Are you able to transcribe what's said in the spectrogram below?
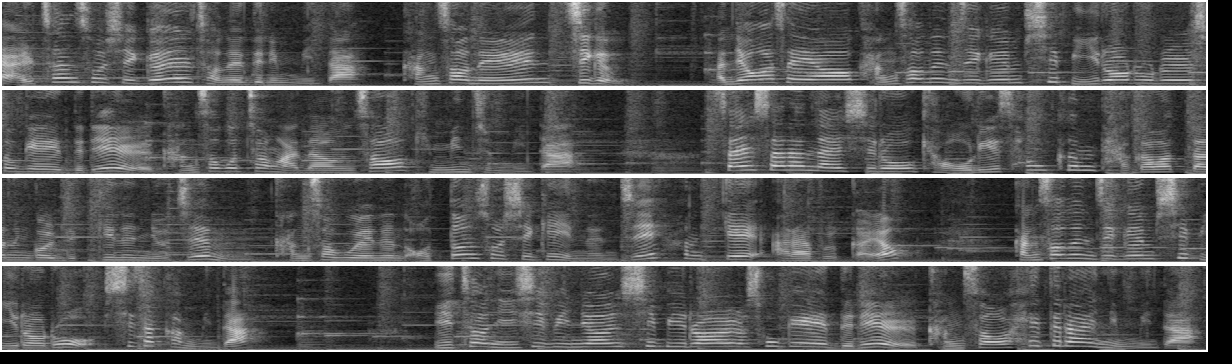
알찬 소식을 전해드립니다. 강서는 지금! 안녕하세요. 강서는 지금 11월호를 소개해드릴 강서구청 아나운서 김민주입니다. 쌀쌀한 날씨로 겨울이 성큼 다가왔다는 걸 느끼는 요즘 강서구에는 어떤 소식이 있는지 함께 알아볼까요? 강서는 지금 11월호 시작합니다. 2022년 11월 소개해드릴 강서 헤드라인입니다.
